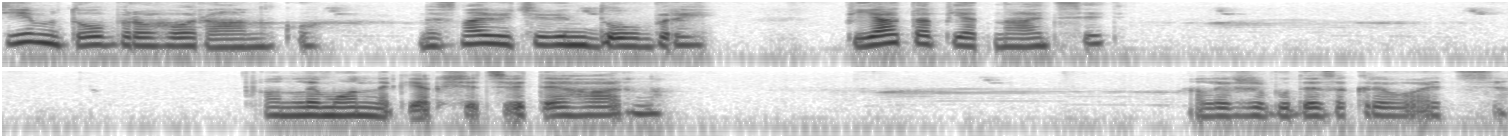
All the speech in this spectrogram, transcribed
Всім доброго ранку. Не знаю, чи він добрий. П'ята п'ятнадцять. Он лимонник, як ще цвіте гарно. Але вже буде закриватися.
